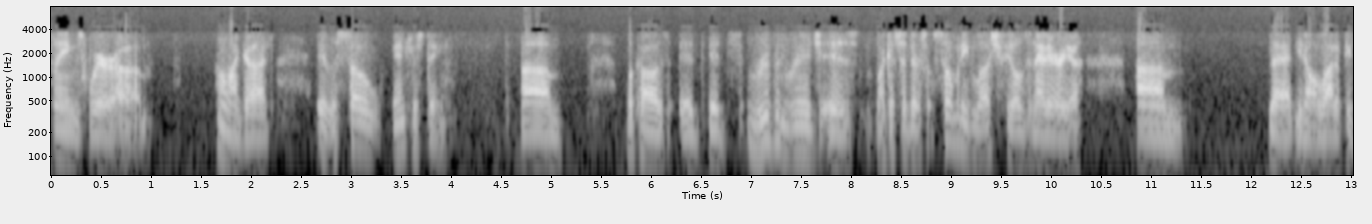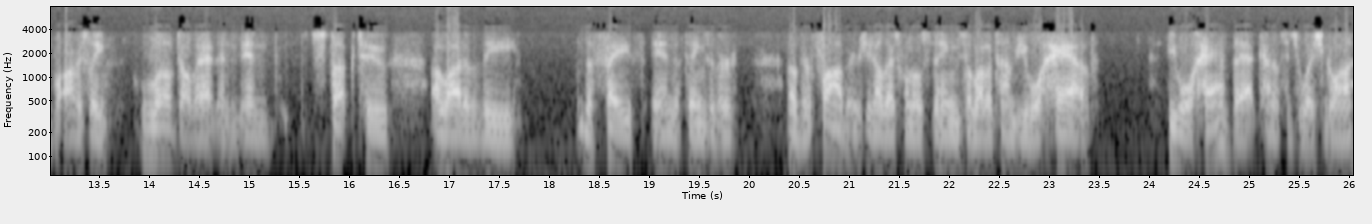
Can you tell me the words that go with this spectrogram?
things where, um, oh my God, it was so interesting. Um, because it, it's Reuben Ridge is, like I said, there's so many lush fields in that area, um, that, you know, a lot of people obviously loved all that and, and stuck to a lot of the the faith and the things of their of their fathers. You know, that's one of those things. A lot of times you will have you will have that kind of situation going on,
